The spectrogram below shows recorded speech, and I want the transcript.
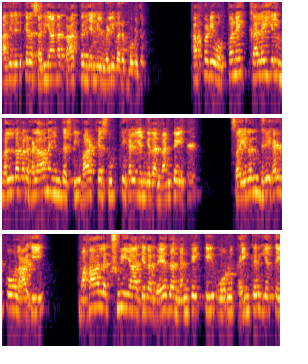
அதில் இருக்கிற சரியான தாத்பரியங்கள் வெளிவரும் பொழுது அப்படி ஒப்பனை கலையில் வல்லவர்களான இந்த ஸ்ரீபாட்ய சூக்திகள் என்கிற நங்கைகள் சைரந்திரிகள் போலாகி மகாலட்சுமியாகிற வேத நங்கைக்கு ஒரு கைங்கரியத்தை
